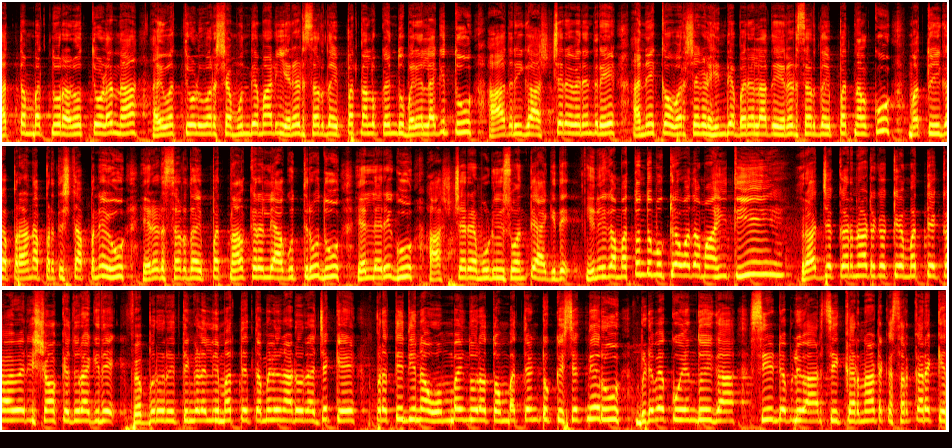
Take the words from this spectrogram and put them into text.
ಹತ್ತೊಂಬತ್ ನೂರ ಅರವತ್ತೇಳನ್ನ ಐವತ್ತೇಳು ವರ್ಷ ಮುಂದೆ ಮಾಡಿ ಎರಡು ಸಾವಿರದ ಇಪ್ಪತ್ನಾಲ್ಕು ಎಂದು ಬರೆಯಲಾಗಿತ್ತು. ಆದರೆ ಈಗ ಆಶ್ಚರ್ಯವೇನೆಂದರೆ ಅನೇಕ ವರ್ಷಗಳ ಹಿಂದೆ ಬರೆಯಲಾದ ಎರಡು ಸಾವಿರದ ಇಪ್ಪತ್ನಾಲ್ಕು ಮತ್ತು ಈಗ ಪ್ರಾಣ ಪ್ರತಿಷ್ಠಾಪನೆಯು ಎರಡು ಸಾವಿರದ ಇಪ್ಪತ್ನಾಲ್ಕರಲ್ಲಿ ಆಗುತ್ತಿರುವುದು ಎಲ್ಲರಿಗೂ ಆಶ್ಚರ್ಯ ಮೂಡಿಸುವಂತೆ ಆಗಿದೆ. ಇನ್ನೀಗ ಮತ್ತೊಂದು ಮುಖ್ಯವಾದ ಮಾಹಿತಿ, ರಾಜ್ಯ ಕರ್ನಾಟಕಕ್ಕೆ ಮತ್ತೆ ಕಾವೇರಿ ಶಾಕ್ ಎದುರಾಗಿದೆ. ಫೆಬ್ರವರಿ ತಿಂಗಳಲ್ಲಿ ಮತ್ತೆ ತಮಿಳುನಾಡು ರಾಜ್ಯಕ್ಕೆ ಪ್ರತಿದಿನ ಒಂಬೈನೂರ ತೊಂಬತ್ತೆಂಟು ಕ್ಯೂಸೆಕ್ ನೀರು ಬಿಡಬೇಕು ಎಂದು ಈಗ ಸಿಡಬ್ಲ್ಯೂ ಆರ್ ಸಿ ಕರ್ನಾಟಕ ಸರ್ಕಾರಕ್ಕೆ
